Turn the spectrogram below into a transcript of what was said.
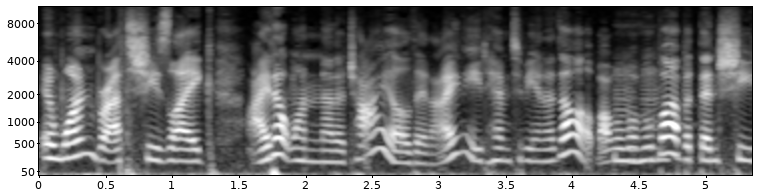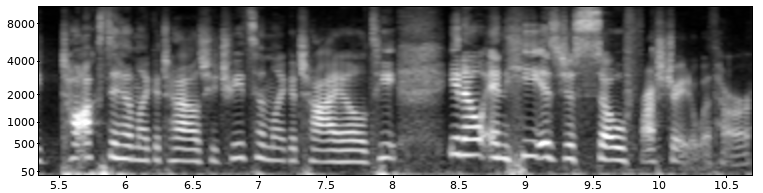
in one breath she's like, I don't want another child and I need him to be an adult, blah blah blah blah mm-hmm. blah. But then she talks to him like a child. She treats him like a child. He, you know, and he is just so frustrated with her.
